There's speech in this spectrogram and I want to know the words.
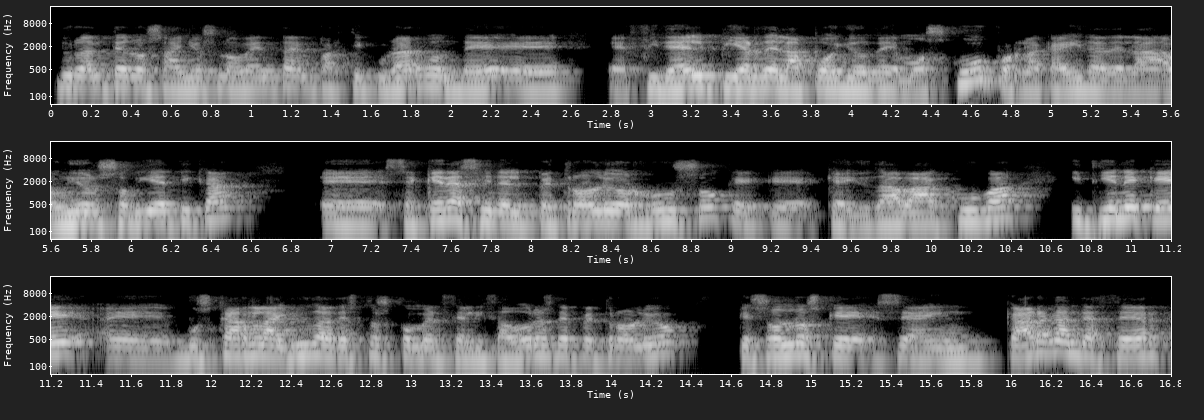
durante los años 90 en particular, donde eh, eh, Fidel pierde el apoyo de Moscú por la caída de la Unión Soviética eh, se queda sin el petróleo ruso que, ayudaba a Cuba y tiene que eh, buscar la ayuda de estos comercializadores de petróleo, que son los que se encargan de hacer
